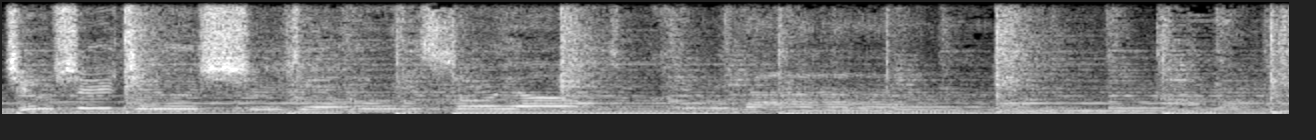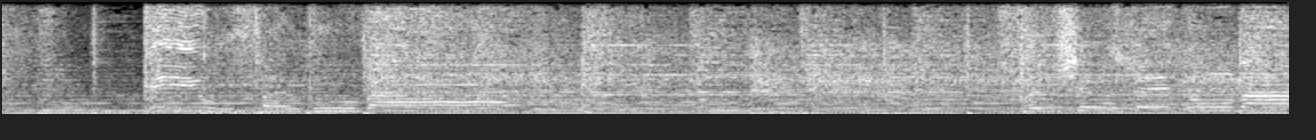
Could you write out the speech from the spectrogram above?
就是这世界。身碎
